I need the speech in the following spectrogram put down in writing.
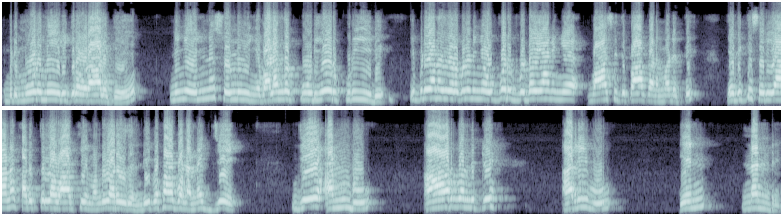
இப்படி மூணுமே இருக்கிற ஒரு ஆளுக்கு நீங்க என்ன சொல்லுவீங்க? வழங்கக்கூடிய ஒரு குறியீடு. இப்படியான இதுக்குள்ள நீங்க ஒவ்வொரு விடையா நீங்க வாசித்து பார்க்கணும். எடுத்து எதுக்கு சரியான கருத்துள்ள வாக்கியம் வந்து வருவதுண்டு. இப்ப பார்ப்போம் ஜே ஜே அன்பு ஆர் வந்துட்டு அறிவு என் நன்றி.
